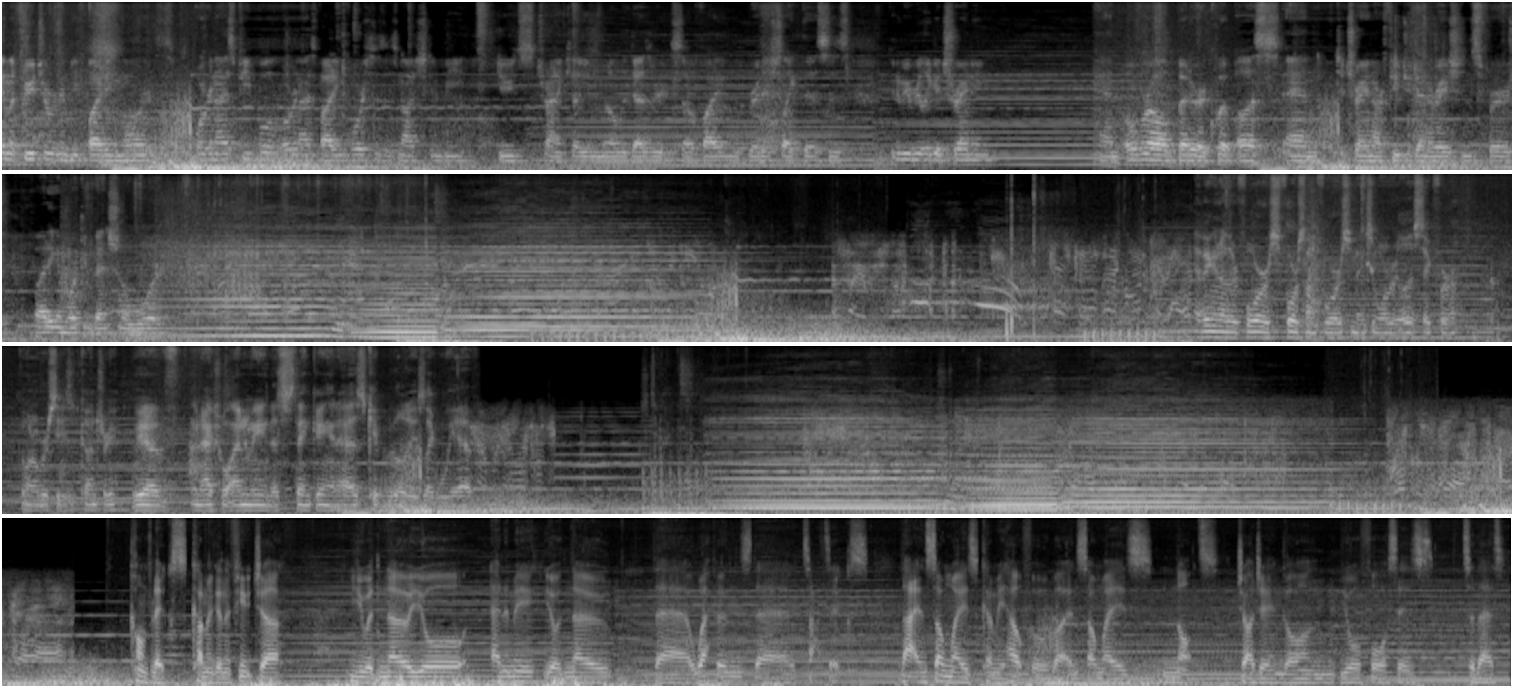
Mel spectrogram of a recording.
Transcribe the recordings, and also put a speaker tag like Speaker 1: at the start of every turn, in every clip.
Speaker 1: In the future, we're going to be fighting more organized people, organized fighting forces. It's not just going to be dudes trying to kill you in the middle of the desert. So fighting the British like this is going to be really good training and overall better equip us and to train our future generations for fighting a more conventional war.
Speaker 2: Having another force, force on force, makes it more realistic for going overseas in country. We have an actual enemy that's thinking and has capabilities like we have.
Speaker 3: Conflicts coming in the future, you would know your enemy, you would know their weapons, their tactics. That in some ways can be helpful, but in some ways not judging on your forces to theirs.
